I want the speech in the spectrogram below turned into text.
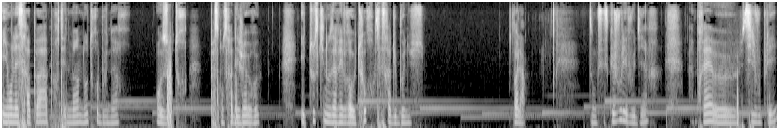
et on laissera pas à portée de main notre bonheur aux autres, parce qu'on sera déjà heureux et tout ce qui nous arrivera autour, ça sera du bonus. Voilà. Donc c'est ce que je voulais vous dire. Après, euh, s'il vous plaît,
